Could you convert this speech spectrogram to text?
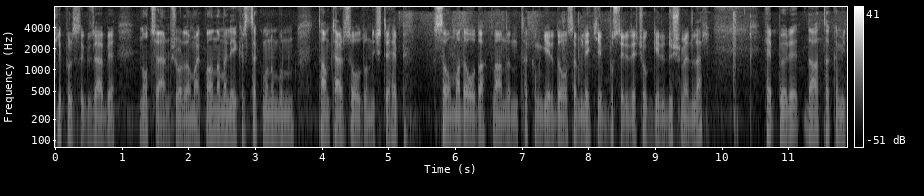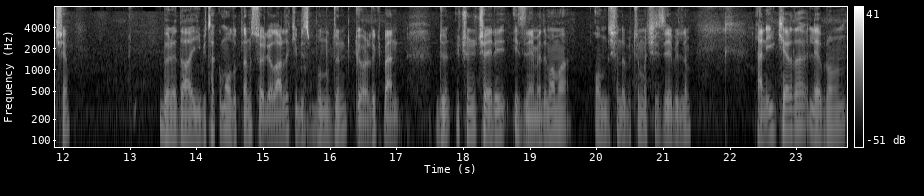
Clippers'a güzel bir not vermiş orada Mike Malone ama Lakers takımının bunun tam tersi olduğunu işte hep savunmada odaklandığını takım geride olsa bile ki bu seride çok geri düşmediler. Hep böyle daha takım içi böyle daha iyi bir takım olduklarını söylüyorlardı ki biz bunu dün gördük. Ben dün 3. çeyreği izleyemedim ama onun dışında bütün maçı izleyebildim. Yani ilk yarıda LeBron'un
